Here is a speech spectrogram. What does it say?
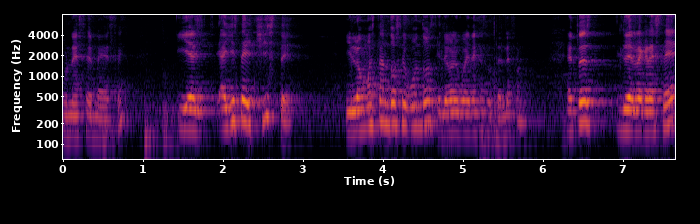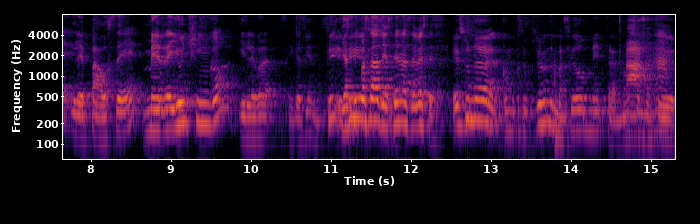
un SMS, y el, ahí está el chiste. Y lo muestran dos segundos y luego el güey deja su teléfono. Entonces le regresé, le pausé, me reí un chingo y luego sigue siendo. Sí, y así sí, pasa es- decenas de veces. Es una, como que se pusieron demasiado meta, ¿no? Ajá. Como que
